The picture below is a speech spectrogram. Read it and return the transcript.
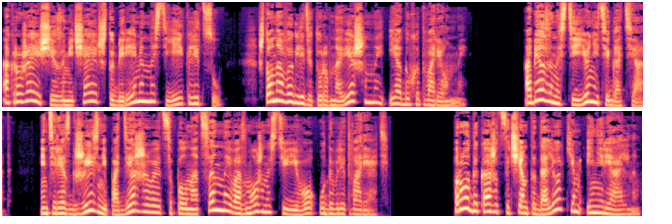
Окружающие замечают, что беременность ей к лицу, что она выглядит уравновешенной и одухотворенной. Обязанности ее не тяготят, интерес к жизни поддерживается полноценной возможностью его удовлетворять. Роды кажутся чем-то далеким и нереальным.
